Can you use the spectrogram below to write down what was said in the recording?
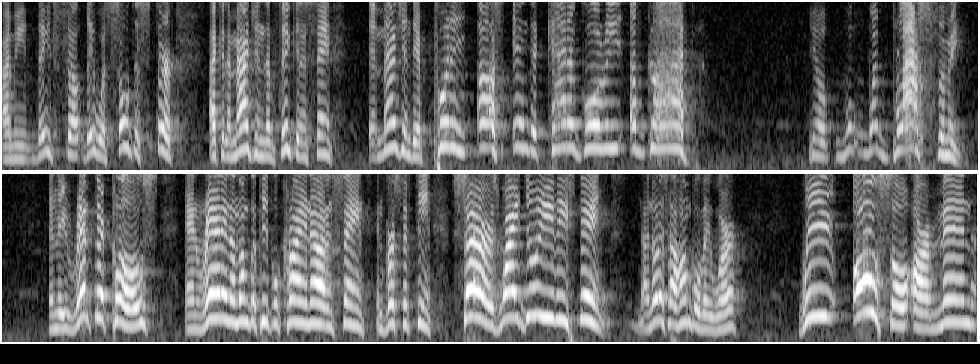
I mean, they felt they were so disturbed I could imagine them thinking and saying, Imagine they're putting us in the category of God. You know, what, what blasphemy. And they rent their clothes and ran in among the people, crying out and saying, in verse 15, Sirs, why do ye these things? Now, notice how humble they were. We also are men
